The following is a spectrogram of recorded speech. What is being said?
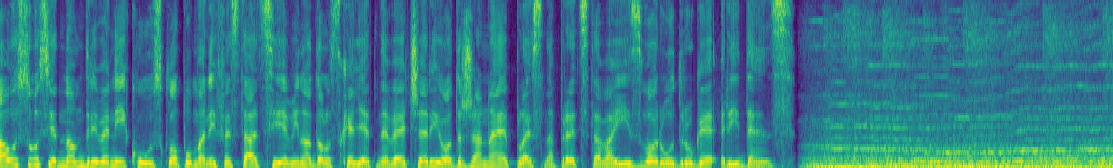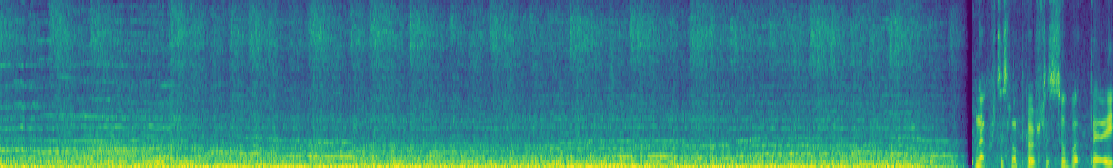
A u susjednom Driveniku u sklopu manifestacije Vinodolske ljetne večeri održana je plesna predstava izvor udruge Ridens. Nakon što smo prošle subote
